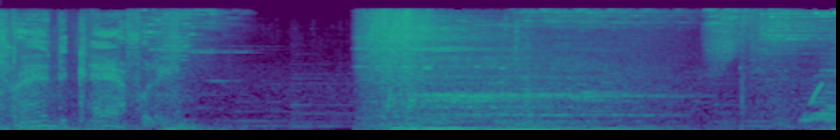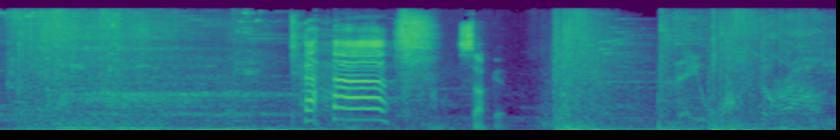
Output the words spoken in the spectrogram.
Tread carefully. Suck it. They walked around.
